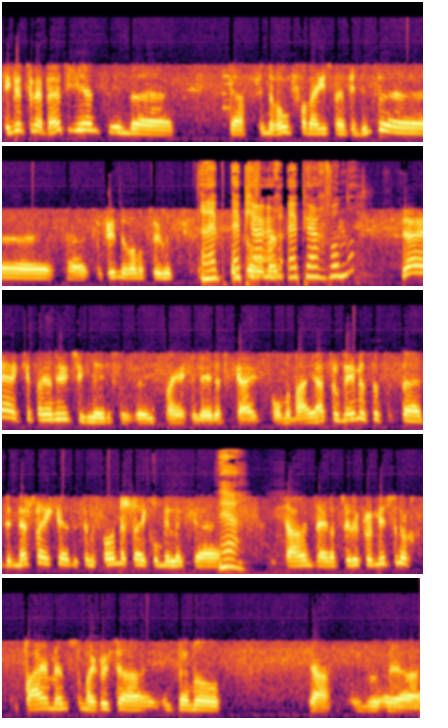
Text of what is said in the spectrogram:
ik ben toen naar buiten gerend in de, ja, in de hoop van ergens mijn vriendin te, te vinden. Want natuurlijk... En heb, heb, je haar, heb je haar gevonden? Ja, ja, ik heb haar een uurtje geleden, of iets langer geleden, heb ik haar gevonden. Maar ja, het probleem is dat het, eh, de netwerken, de telefoonnetwerken onmiddellijk eh, Ja. down zijn. Natuurlijk, we missen nog een paar mensen, maar goed, ja, ik ben wel... Ja, eh, ja,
